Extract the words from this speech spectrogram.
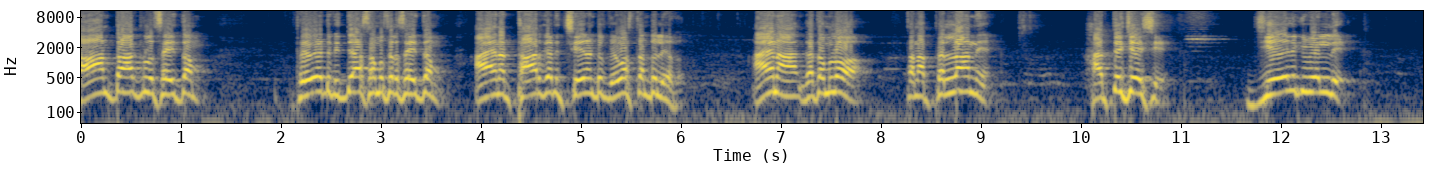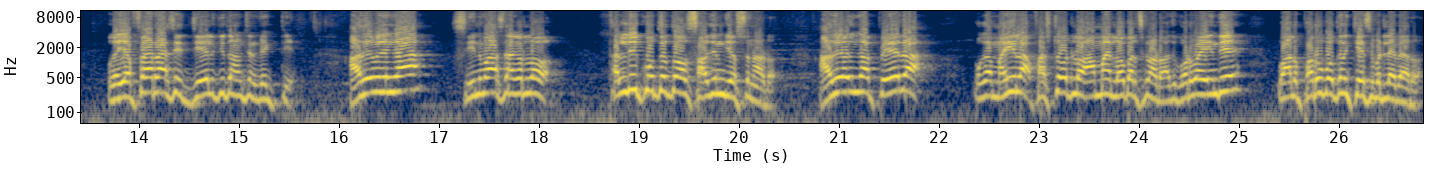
కాంట్రాక్టులు సైతం ప్రైవేట్ విద్యా సంస్థలు సైతం ఆయన టార్గెట్ చేయనట్టు వ్యవస్థ అంటూ లేదు. ఆయన గతంలో తన పిల్లాన్ని హత్య చేసి జైలుకి వెళ్ళి ఒక ఎఫ్ఐఆర్ రాసి జైలుకి పంపించిన వ్యక్తి. అదేవిధంగా శ్రీనివాస్ నగర్లో తల్లి కూతురుతో సౌజన్యం చేస్తున్నాడు. అదేవిధంగా పేద ఒక మహిళ ఫస్ట్ రోడ్లో అమ్మాయిని లోపరుచుకున్నాడు. అది గొడవ అయింది. వాళ్ళు పరువు పోతున్న కేసు పెట్టలేవారు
